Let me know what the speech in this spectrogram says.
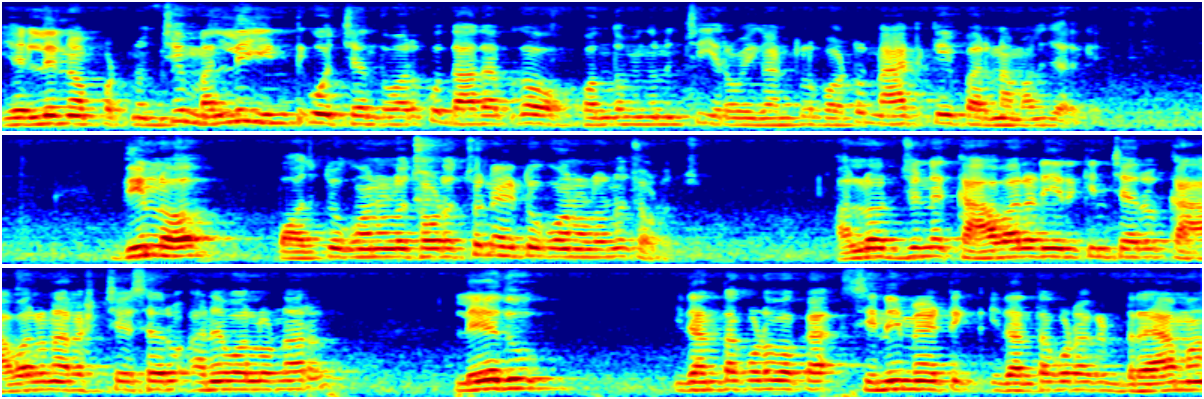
వెళ్ళినప్పటి నుంచి మళ్ళీ ఇంటికి వచ్చేంత వరకు దాదాపుగా ఒక పంతొమ్మిది నుంచి ఇరవై గంటల పాటు నాటికీ పరిణామాలు జరిగాయి. దీనిలో పాజిటివ్ కోణంలో చూడొచ్చు నెగిటివ్ కోణంలోనూ చూడొచ్చు. అల్లు అర్జున్ని కావాలని ఇరికించారు కావాలని అరెస్ట్ చేశారు అనే వాళ్ళు ఉన్నారు. లేదు ఇదంతా కూడా ఒక సినిమాటిక్ ఇదంతా కూడా ఒక డ్రామా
